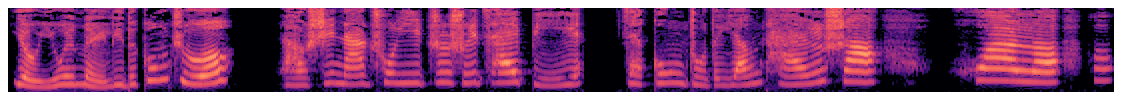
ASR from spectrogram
有一位美丽的公主。老师拿出一支水彩笔，在公主的阳台上画了，嗯，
